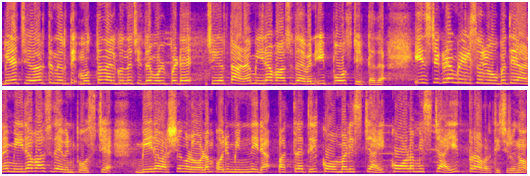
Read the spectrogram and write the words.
വിപിനെ ചേർത്ത് നിർത്തി മുത്തം നൽകുന്ന ചിത്രം ഉൾപ്പെടെ ചേർത്താണ് മീര വാസുദേവൻ ഈ പോസ്റ്റ് ഇട്ടത്. ഇൻസ്റ്റഗ്രാം റീൽസ് രൂപത്തിലാണ് മീര വാസുദേവൻ പോസ്റ്റ് മീര വർഷങ്ങളോളം ഒരു മിന്നിര പത്രത്തിൽ കോമളിസ്റ്റായി കോളമിസ്റ്റായി പ്രവർത്തിച്ചിരുന്നു.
